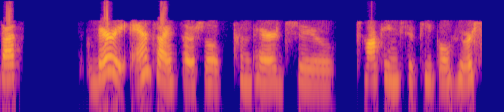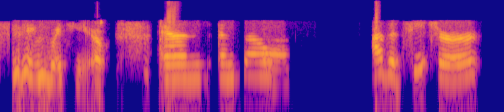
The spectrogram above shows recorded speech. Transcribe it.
that's very antisocial compared to talking to people who are sitting with you. And and so yeah. as a teacher,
